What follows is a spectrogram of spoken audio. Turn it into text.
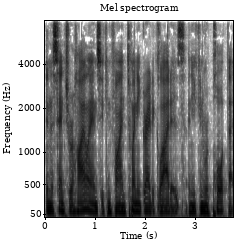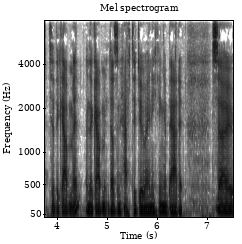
in the Central Highlands, you can find 20 greater gliders and you can report that to the government, and the government doesn't have to do anything about it. So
